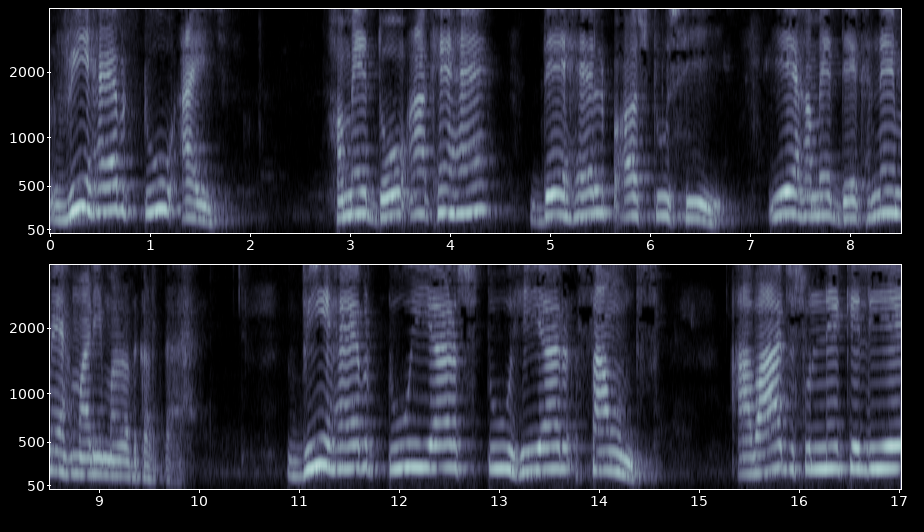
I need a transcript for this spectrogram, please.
वी हैव टू आइज़ हमें दो आँखें हैं। दे हेल्प अस टू सी ये हमें देखने में हमारी मदद करता है। We have two ears to hear sounds आवाज़ सुनने के लिए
